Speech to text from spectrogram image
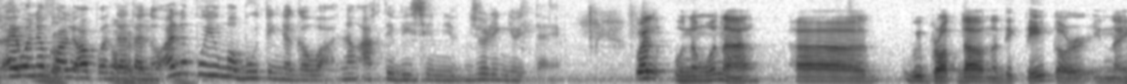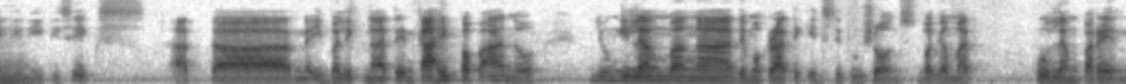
I want to follow up on that. Okay. Ano, ano po yung mabuting nagawa ng activism niyo during your time? Well, unang-una, uh, we brought down a dictator in 1986 at uh, naibalik natin kahit papaano yung ilang mga democratic institutions, bagamat kulang pa rin.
